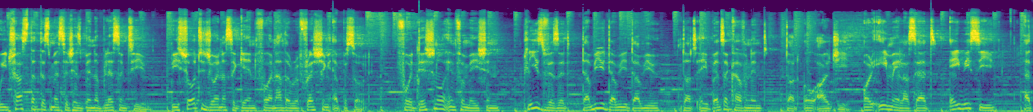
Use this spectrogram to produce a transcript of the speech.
We trust that this message has been a blessing to you. Be sure to join us again for another refreshing episode. For additional information, please visit www.abettercovenant.org or email us at abc at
